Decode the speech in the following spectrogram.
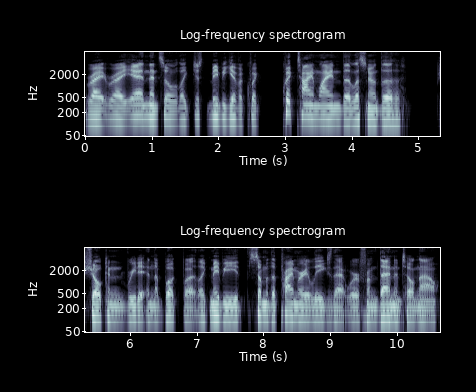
right, right. Yeah, and then so like just maybe give a quick quick timeline the listener of the show can read it in the book, but like maybe some of the primary leagues that were from then until now.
